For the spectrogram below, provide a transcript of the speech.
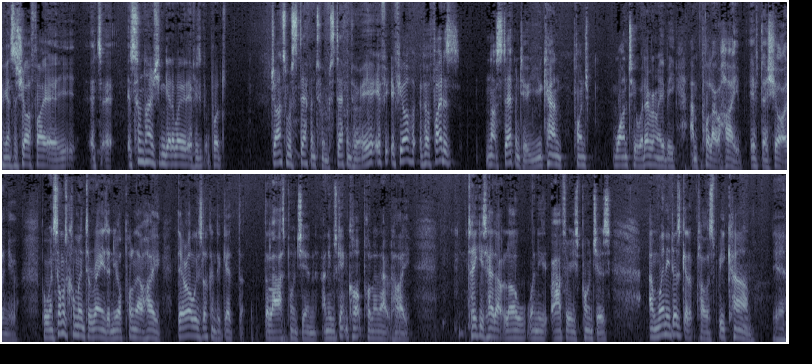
against a short fighter. It's, it's sometimes you can get away with it if he's. But Johnson was stepping to him, stepping to him. If if you're if a fighter's not stepping to you, you can punch one, two, whatever it may be, and pull out high if they're shorter than you. But when someone's coming into range and you're pulling out high, they're always looking to get the, the last punch in, and he was getting caught pulling out high. Take his head out low when he after his punches, and when he does get up close, be calm Yeah.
